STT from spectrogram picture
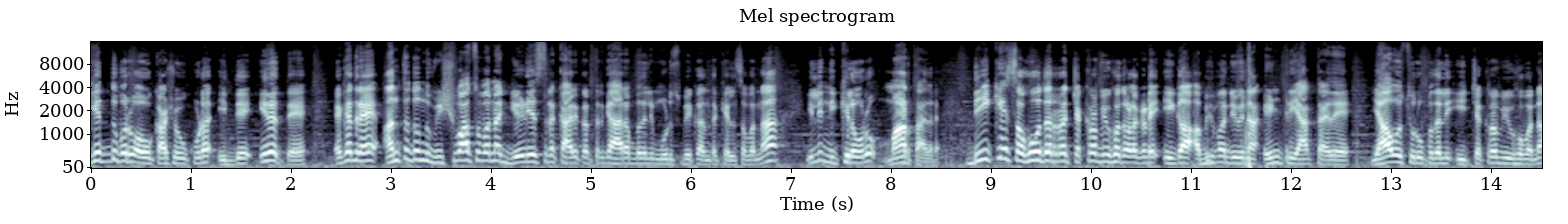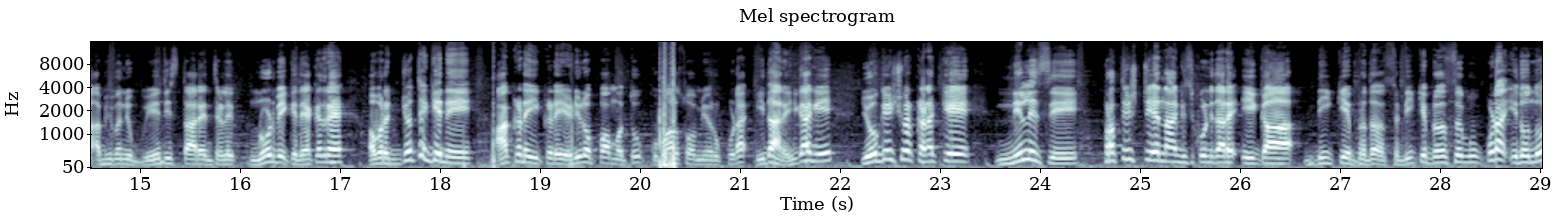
ಗೆದ್ದು ಬರುವ ಅವಕಾಶವೂ ಕೂಡ ಇದ್ದೇ ಇರುತ್ತೆ. ಯಾಕಂದ್ರೆ ಅಂಥದ್ದೊಂದು ವಿಶ್ವಾಸವನ್ನ ಜೆ ಡಿ ಕಾರ್ಯಕರ್ತರಿಗೆ ಆರಂಭದಲ್ಲಿ ಮೂಡಿಸಬೇಕಂತ ಕೆಲಸವನ್ನ ಇಲ್ಲಿ ನಿಖಿಲ್ ಅವರು ಮಾಡ್ತಾ ಇದ್ದಾರೆ. ಡಿ ಕೆ ಸಹೋದರರ ಚಕ್ರವ್ಯೂಹದೊಳಗಡೆ ಈಗ ಅಭಿಮನ್ಯುವಿನ ಎಂಟ್ರಿ ಆಗ್ತಾ ಇದೆ. ಯಾವ ಸ್ವರೂಪದಲ್ಲಿ ಈ ಚಕ್ರವ್ಯೂಹವನ್ನ ಅಭಿಮನ್ಯು ಭೇದಿಸ್ತಾರೆ ಅಂತೇಳಿ ನೋಡ್ಬೇಕಿದೆ. ಯಾಕಂದ್ರೆ ಅವರ ಜೊತೆಗೇನೆ ಆ ಕಡೆ ಈ ಕಡೆ ಯಡಿಯೂರಪ್ಪ ಮತ್ತು ಕುಮಾರಸ್ವಾಮಿಯವರು ಕೂಡ ಇದ್ದಾರೆ. ಹೀಗಾಗಿ ಯೋಗೇಶ್ವರ್ ಕಣಕ್ಕೆ ನಿಲ್ಲಿಸಿ ಪ್ರತಿಷ್ಠೆಯನ್ನಾಗಿಸಿಕೊಂಡಿದ್ದಾರೆ. ಈಗ D K brothers D K ಬ್ರದರ್ಸ್ಗೂ ಕೂಡ ಇದೊಂದು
